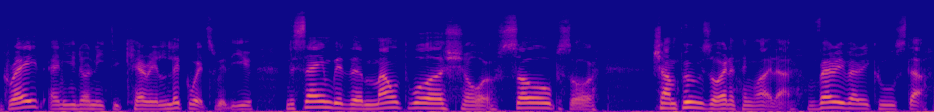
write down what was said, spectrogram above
great and you don't need to carry liquids with you. The same with the mouthwash or soaps or shampoos or anything like that. Very, very cool stuff.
